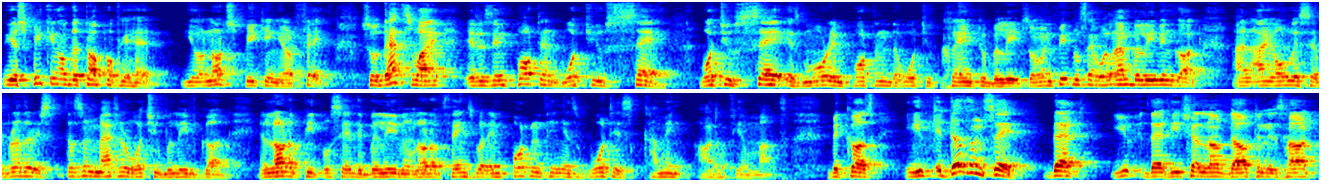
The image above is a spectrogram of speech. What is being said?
you're speaking on the top of your head you're not speaking your faith. So that's why it is important what you say. What you say is more important than what you claim to believe. So when people say, Well, I'm believing God, and I always say, Brother, it doesn't matter what you believe God. A lot of people say they believe in a lot of things, but important thing is what is coming out of your mouth. Because it doesn't say that you that he shall not doubt in his heart,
